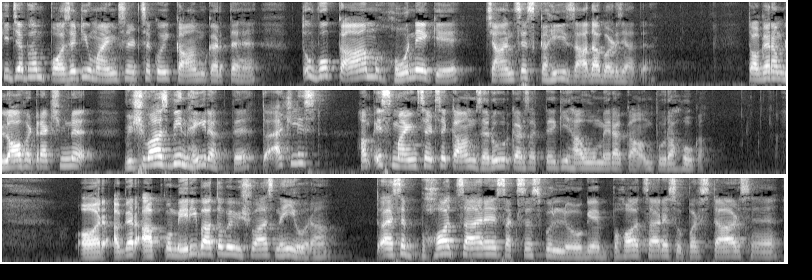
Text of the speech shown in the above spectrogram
कि जब हम पॉजिटिव माइंडसेट से कोई काम करते हैं तो वो काम होने के चांसेस कहीं ज़्यादा बढ़ जाते हैं। तो अगर हम लॉ ऑफ़ अट्रैक्शन में विश्वास भी नहीं रखते तो एटलीस्ट हम इस माइंडसेट से काम ज़रूर कर सकते हैं कि हाँ वो मेरा काम पूरा होगा। और अगर आपको मेरी बातों पे विश्वास नहीं हो रहा तो ऐसे बहुत सारे सक्सेसफुल लोग हैं, बहुत सारे सुपरस्टार्स हैं,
